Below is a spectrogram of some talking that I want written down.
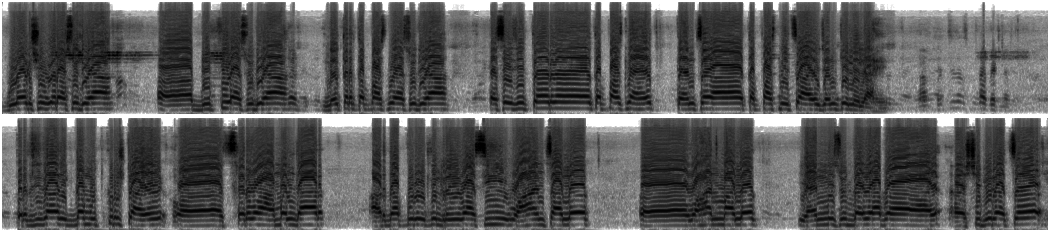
ब्लड शुगर असू द्या बीपी असू द्या नेत्र तपासणी असू द्या तसेच इतर तपासण्या आहेत त्यांचं तपासणीचं आयोजन केलेलं आहे. प्रतिसाद एकदम उत्कृष्ट आहे. सर्व अंमलदार अर्धापूर येथील रहिवासी वाहन चालक वाहन मालक यांनी सुद्धा या शिबिराचं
